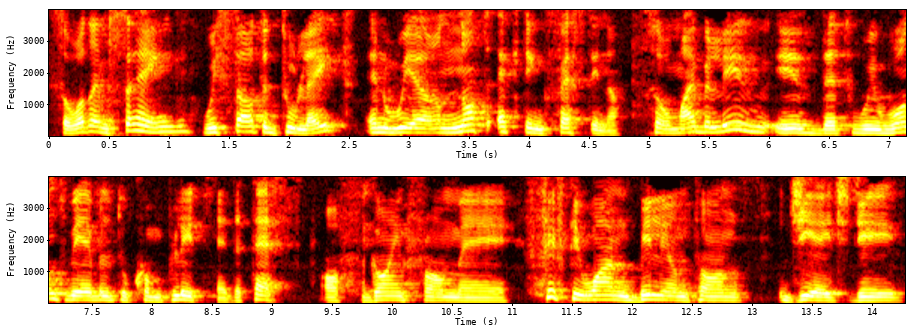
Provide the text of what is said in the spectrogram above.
So what I'm saying, we started too late and we are not acting fast enough. So my belief is that we won't be able to complete uh, the task of going from uh, 51 billion tons GHG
